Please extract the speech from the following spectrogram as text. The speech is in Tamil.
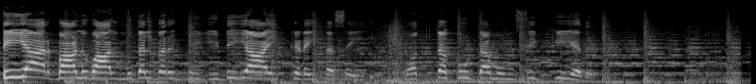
டி ஆர் பாலுவால் முதல்வருக்கு இடியாய் கிடைத்த செய்தி. மொத்த கூட்டமும் சிக்கியது.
